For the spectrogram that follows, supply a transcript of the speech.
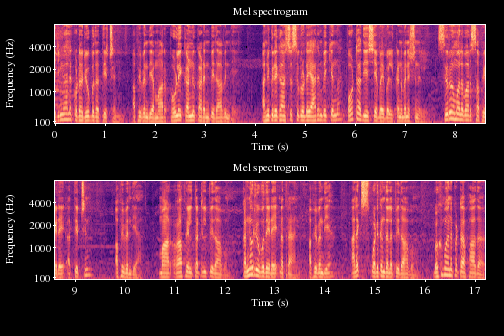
ഇരിങ്ങാലക്കുട രൂപതധ്യക്ഷൻ അഭിവന്ധ്യ മാർ പോളി കണ്ണുക്കാടൻ പിതാവിന്റെ അനുഗ്രഹാശസ്സുകളുടെ ആരംഭിക്കുന്ന പോട്ട ദേശീയ ബൈബിൾ കൺവെൻഷനിൽ സിറോ മലബാർ സഭയുടെ അധ്യക്ഷൻ അഭിവന്ധ്യ മാർ റാഫേൽ തട്ടിൽ പിതാവും കണ്ണൂർ രൂപതയുടെ മെത്രാൻ. അഭിബന്ധ്യ അലക്സ് വടുക്കന്തല പിതാവും ബഹുമാനപ്പെട്ട ഫാദർ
